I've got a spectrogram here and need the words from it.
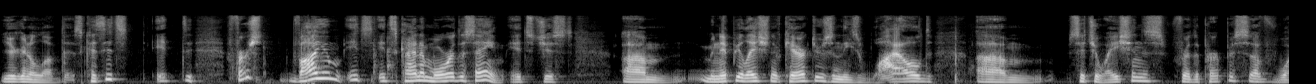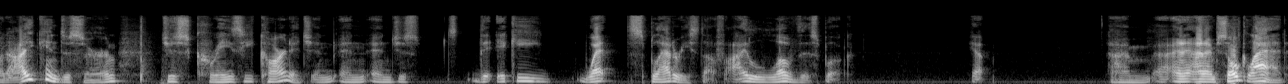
you're gonna love this because it's it first volume. It's it's kind of more of the same. It's just um, manipulation of characters in these wild um, situations for the purpose of what I can discern, just crazy carnage and and and just the icky, wet, splattery stuff. I love this book. Yep. I'm and, and I'm so glad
